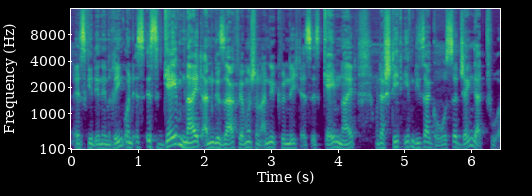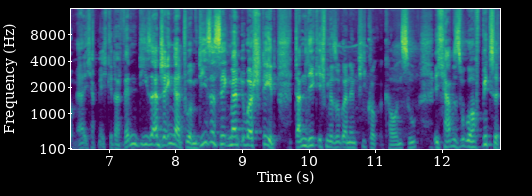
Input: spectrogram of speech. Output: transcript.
Es geht in den Ring und es ist Game Night angesagt. Wir haben es schon angekündigt, es ist Game Night und da steht eben dieser große Jenga-Turm. Ja, ich habe mir echt gedacht, wenn dieser Jenga-Turm dieses Segment übersteht, dann lege ich mir sogar einen Peacock-Account zu. Ich habe so gehofft, bitte,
